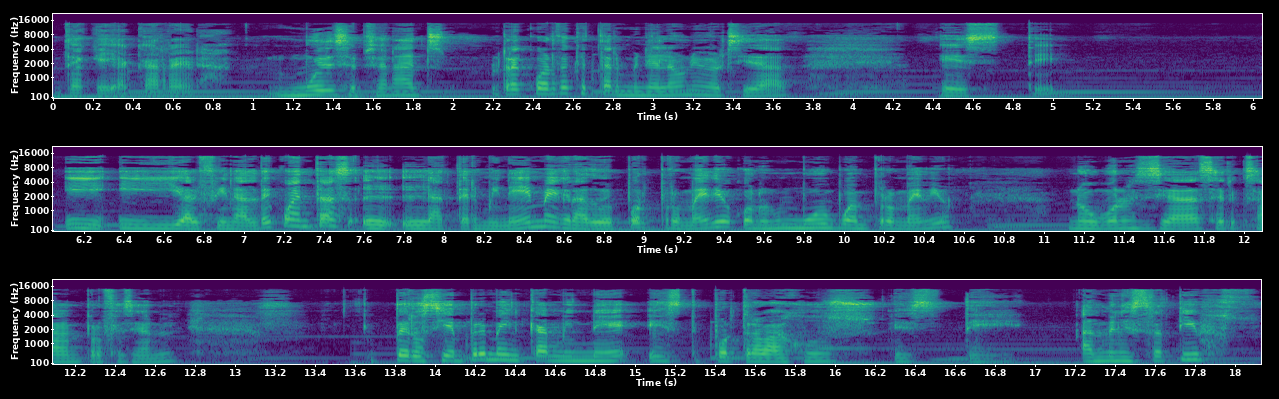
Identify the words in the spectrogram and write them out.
de aquella carrera, muy decepcionada. recuerdo que terminé la universidad, este, y, y, al final de cuentas la terminé y me gradué por promedio, con un muy buen promedio. No hubo necesidad de hacer examen profesional. Pero siempre me encaminé este, por trabajos este, administrativos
